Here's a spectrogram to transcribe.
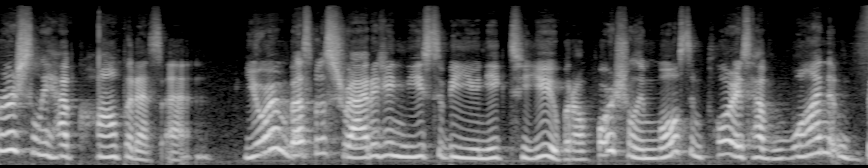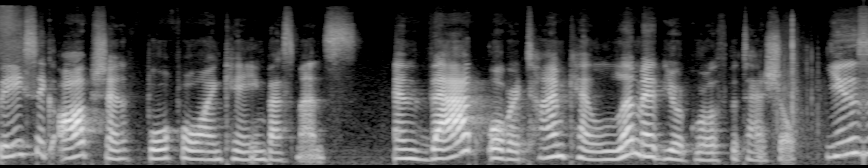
personally have confidence in. Your investment strategy needs to be unique to you, but unfortunately, most employers have one basic option for 401k investments. And that over time can limit your growth potential. Use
